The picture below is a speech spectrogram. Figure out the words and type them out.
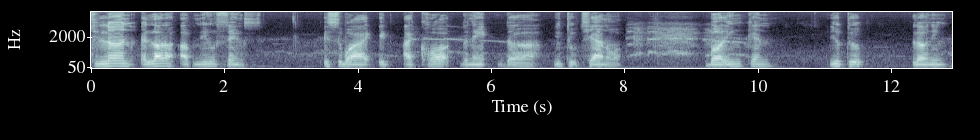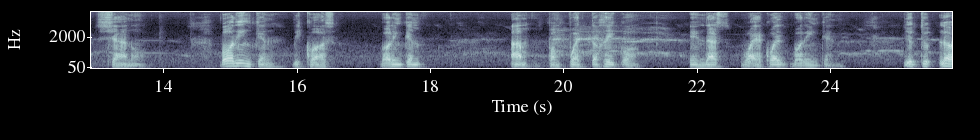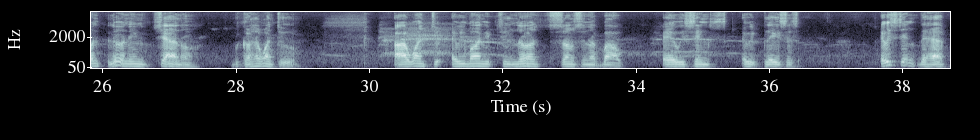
to learn a lot of new things. It's why it I call the name the YouTube channel Borinquen YouTube Learning Channel. Borinquen because Borinquen I'm from Puerto Rico and that's why I call it Borinquen. YouTube learn, Learning Channel because I want to I want to everybody to learn something about everything, every places, everything they have,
